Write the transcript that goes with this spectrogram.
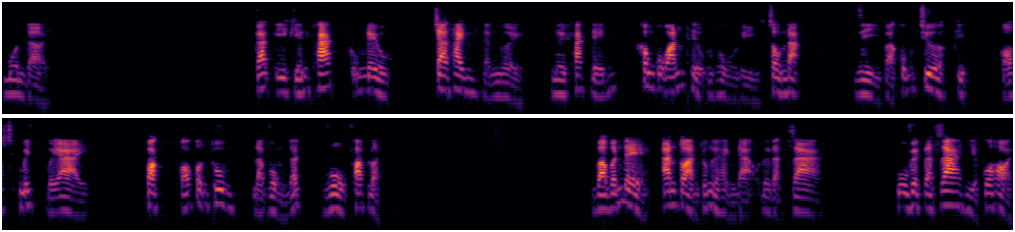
muôn đời. Các ý kiến khác cũng nêu cha Thanh là người nơi khác đến, không có oán thiệu thù gì sâu nặng gì và cũng chưa kịp có xích mích với ai, hoặc có con thum là vùng đất vô pháp luật. Và vấn đề an toàn cho người hành đạo được đặt ra vụ việc đặt ra nhiều câu hỏi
